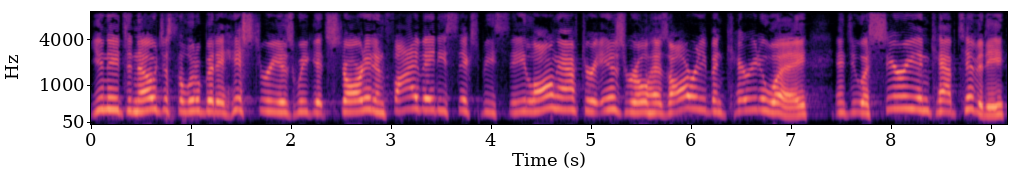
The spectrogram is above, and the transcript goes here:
You need to know just a little bit of history as we get started. In 586 BC, long after Israel has already been carried away into Assyrian captivity,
